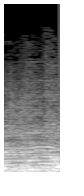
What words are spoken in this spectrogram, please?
the sky.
